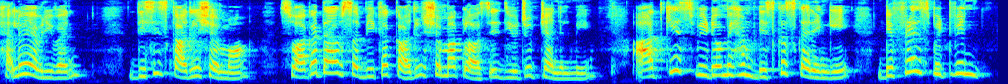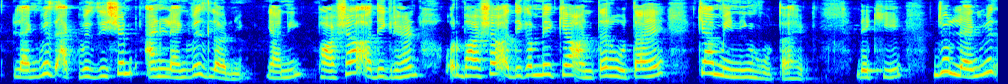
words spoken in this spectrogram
Hello everyone this is Kajal Sharma स्वागत है आप सभी का Kajal Sharma classes YouTube channel में। आज की इस वीडियो में हम डिस्कस करेंगे difference between language acquisition and language learning यानी भाषा अधिग्रहण और भाषा अधिगम में क्या अंतर होता है, क्या मीनिंग होता है। देखिए, जो लैंग्वेज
